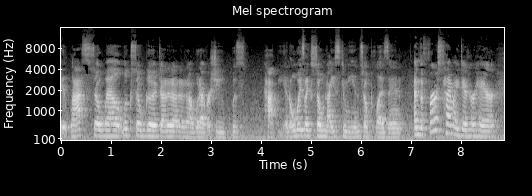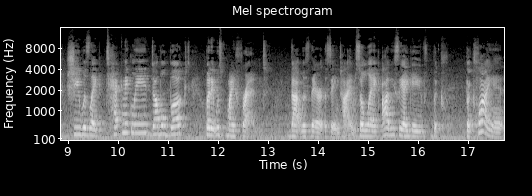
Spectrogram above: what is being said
it lasts so well, it looks so good, da da da da da, whatever. She was happy and always like so nice to me and so pleasant. And the first time I did her hair, she was like technically double booked, but it was my friend that was there at the same time. So like obviously I gave the the client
